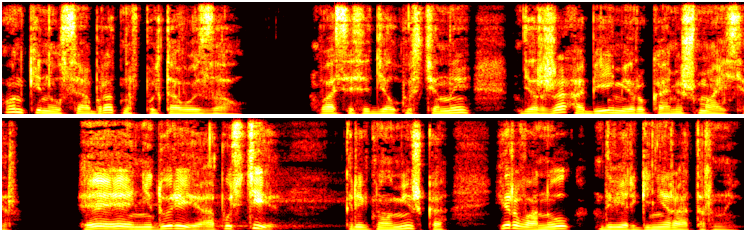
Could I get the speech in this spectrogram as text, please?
он кинулся обратно в пультовой зал. Вася сидел у стены, держа обеими руками шмайсер. «Э, -э не дури, опусти!» — крикнул Мишка и рванул дверь генераторной.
